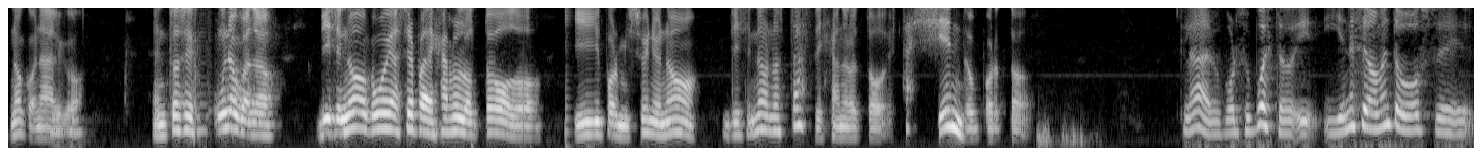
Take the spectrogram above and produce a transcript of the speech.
no con algo. Entonces, uno cuando dice, no, ¿cómo voy a hacer para dejarlo todo? Y ir por mi sueño, no. Dice, no, no estás dejándolo todo, estás yendo por todo. Claro, por supuesto. Y, en ese momento vos eh,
